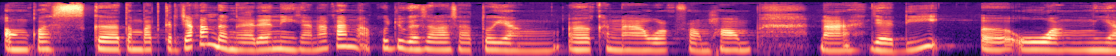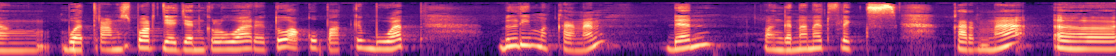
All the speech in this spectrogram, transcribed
ongkos ke tempat kerja kan udah nggak ada nih karena kan aku juga salah satu yang uh, kena work from home. Nah jadi uh, uang yang buat transport jajan keluar itu aku pakai buat beli makanan dan langganan Netflix. Karena uh,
